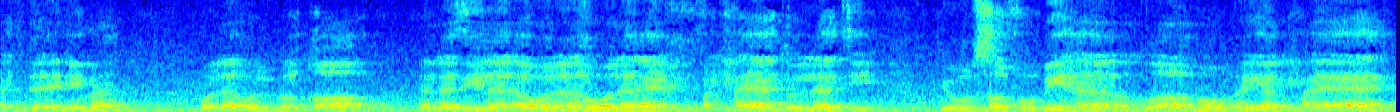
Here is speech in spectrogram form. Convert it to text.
الدائمة وله البقاء الذي لا أول له ولا آخر. فالحياة التي يوصف بها الله هي الحياة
